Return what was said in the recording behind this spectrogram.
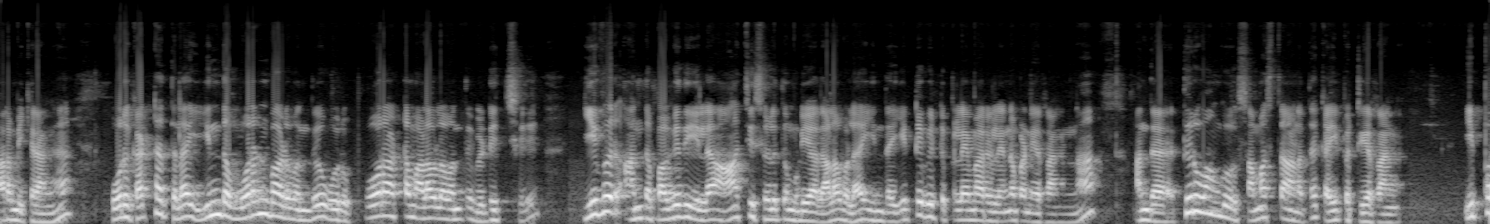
ஆரம்பிக்கிறாங்க. ஒரு கட்டத்தில் இந்த முரண்பாடு வந்து ஒரு போராட்டம் அளவில் வந்து வெடிச்சு இவர் அந்த பகுதியில் ஆட்சி செலுத்த முடியாத அளவில் இந்த எட்டு வீட்டு பிள்ளைமார்கள் என்ன பண்ணிடுறாங்கன்னா அந்த திருவாங்கூர் சமஸ்தானத்தை கைப்பற்றிடுறாங்க. இப்போ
